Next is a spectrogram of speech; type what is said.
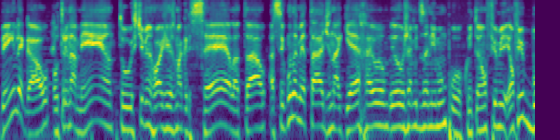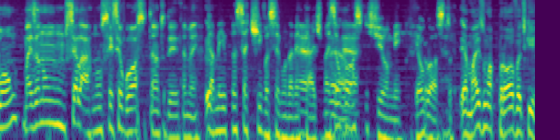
bem legal. O treinamento, o Steven Rogers magricela tal. A segunda metade na guerra eu, eu já me desanimo um pouco. Então é um filme, é um filme bom, mas eu não, sei lá, não sei se eu gosto tanto dele também. Tá meio cansativo a segunda metade, mas eu é. gosto do filme. Eu gosto. É mais uma prova de que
